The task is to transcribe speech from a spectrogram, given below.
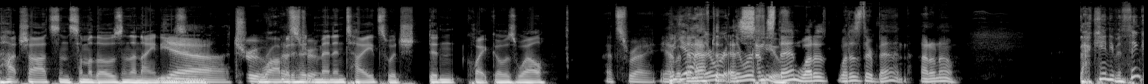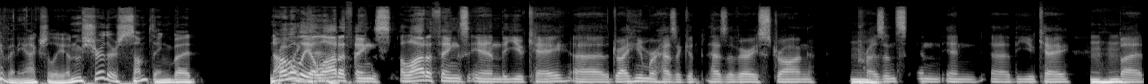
Hot Shots and some of those in the 90s. yeah, and true. Robin That's Hood true. Men in Tights, which didn't quite go as well. That's right. Yeah, But but, yeah, then there after were- there were a since few. then, what is what has there been? I don't know. I can't even think of any actually. I'm sure there's something, but not Probably like a lot of things. A lot of things in the UK. Uh, the dry humor has a good has a very strong Mm. presence in in uh, the UK. Mhm. But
